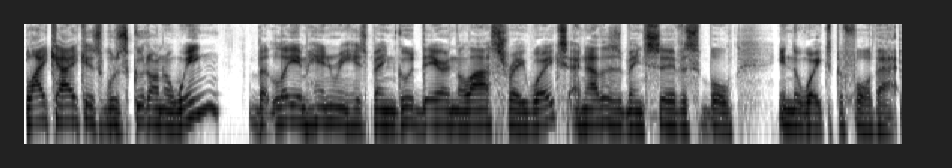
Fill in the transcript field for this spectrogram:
Blake Acres was good on a wing, but Liam Henry has been good there in the last three weeks, and others have been serviceable in the weeks before that.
